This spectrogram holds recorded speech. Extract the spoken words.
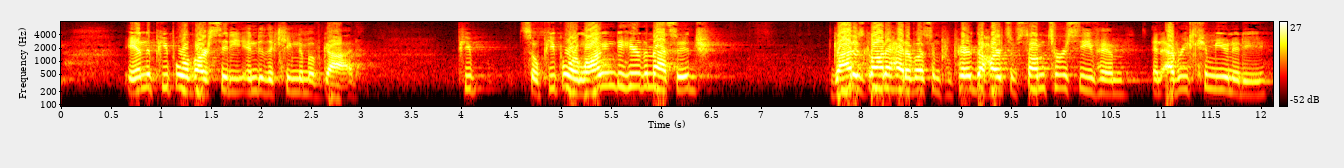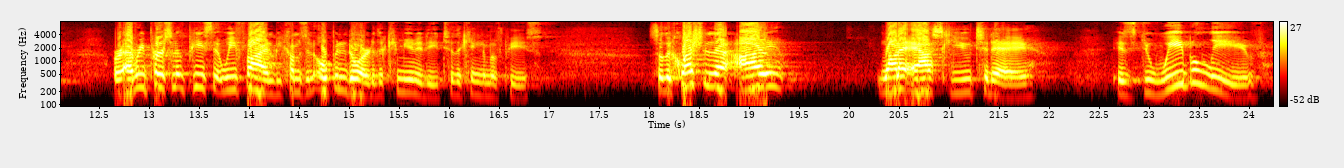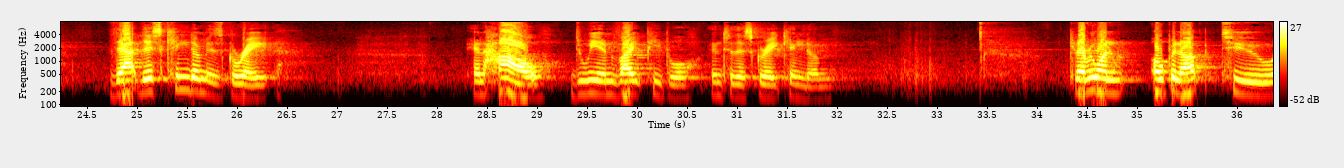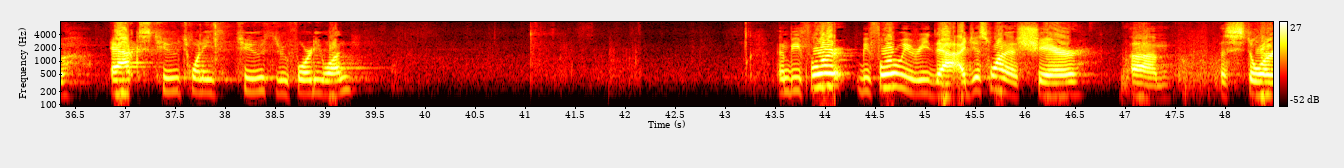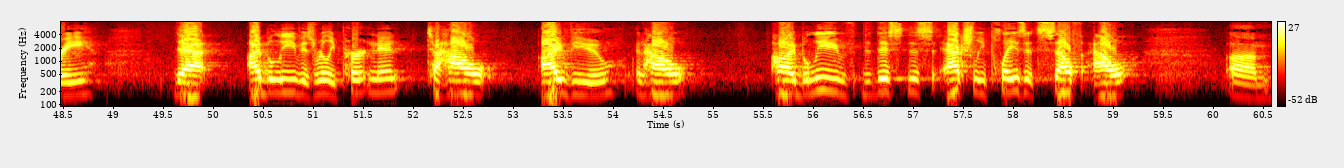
and the people of our city into the kingdom of God. So people are longing to hear the message. God has gone ahead of us and prepared the hearts of some to receive him, and every community or every person of peace that we find becomes an open door to the community, to the kingdom of peace. So the question that I want to ask you today is do we believe that this kingdom is great? And how do we invite people into this great kingdom? Can everyone open up to Acts 2 22 through 41? And before, before we read that, I just want to share um, a story that I believe is really pertinent to how I view and how, how I believe that this, this actually plays itself out um,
